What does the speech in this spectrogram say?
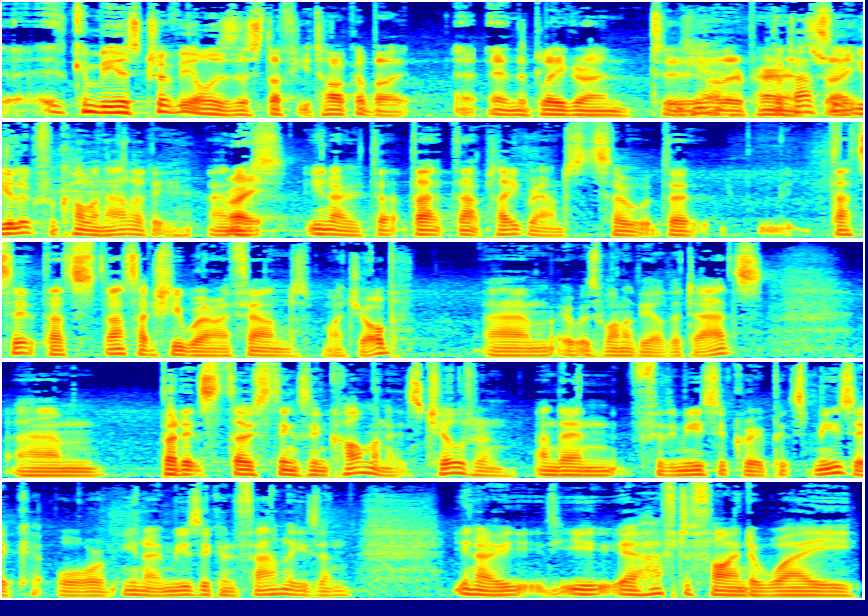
it can be as trivial as the stuff you talk about in the playground to yeah, other parents. But that's right? it. You look for commonality, and right. you know that, that that playground. So that that's it. That's that's actually where I found my job. Um, it was one of the other dads. Um, but it's those things in common. It's children, and then for the music group, it's music, or you know, music and families, and you know, you, you have to find a way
